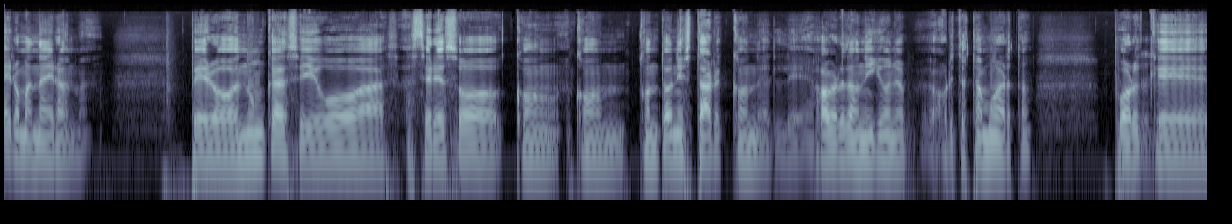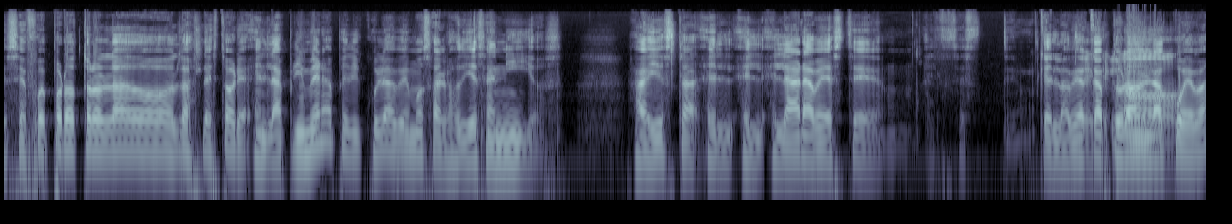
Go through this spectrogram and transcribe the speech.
Iron Man, Iron Man. Pero nunca se llegó a hacer eso con, con, con Tony Stark, con el de Robert Downey Jr., ahorita está muerto, porque se fue por otro lado la, la historia. En la primera película vemos a los 10 anillos. Ahí está el, el, el árabe es este, que lo había capturado en la cueva.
